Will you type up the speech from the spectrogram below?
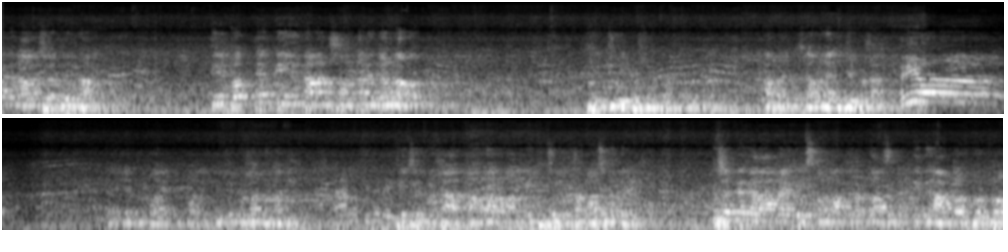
একটা নাম ছিল ভূমিধামে তিনি প্রত্যেক দিন তার সন্তানের জন্য খিচুড়ি প্রসাদ আপনাদের কাছে কেমন লাগে খিচুড়ি প্রসাদ হরি বল একটু পরে একটু পরে খিচুড়ি প্রসাদ তো নাকি হ্যাঁ, আমি কিছু দেখি খিচুড়ি প্রসাদ আমরা অনেকে খিচুড়ি প্রসাদ পছন্দ করি করে যারা আমরা একটা ইসকন ভক্ত ভক্ত আছে থেকে আট দশ বড় বড়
